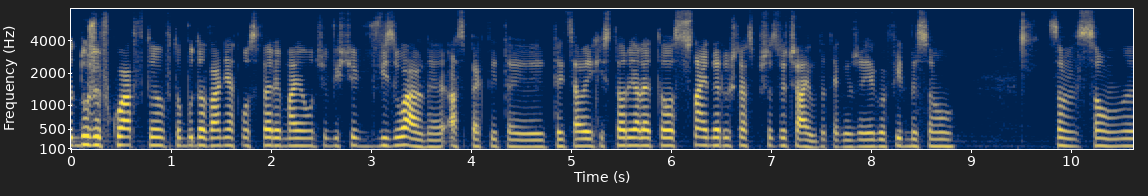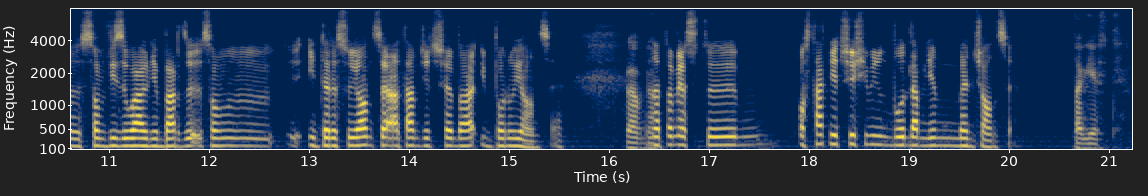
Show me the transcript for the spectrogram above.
e, duży wkład w to, w to budowanie atmosfery mają oczywiście wizualne aspekty tej, tej całej historii, ale to Snyder już nas przyzwyczaił do tego, że jego filmy są, są, są, są wizualnie bardzo są interesujące, a tam, gdzie trzeba, imponujące. Prawda. Natomiast y, ostatnie 30 minut było dla mnie męczące. Tak jest.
